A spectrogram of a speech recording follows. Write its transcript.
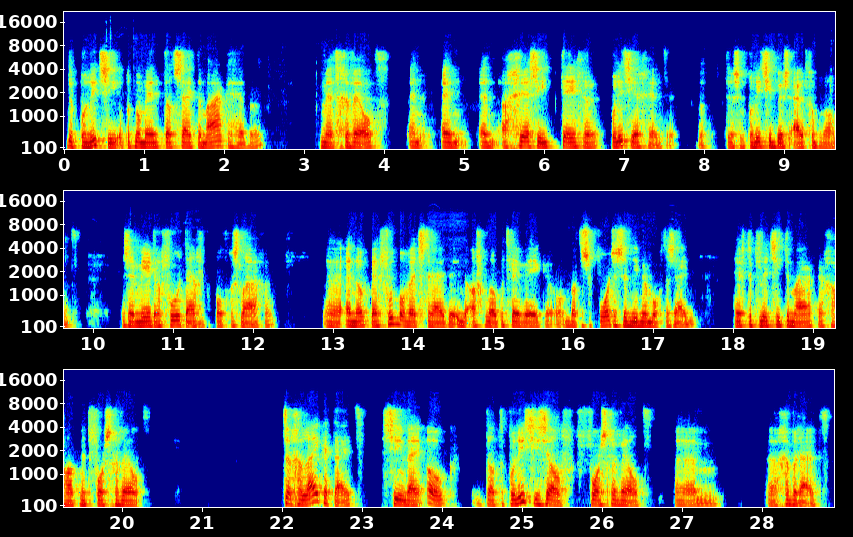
de politie op het moment dat zij te maken hebben met geweld en, en, en agressie tegen politieagenten. Er is een politiebus uitgebrand. Er zijn meerdere voertuigen kapotgeslagen. Uh, en ook bij voetbalwedstrijden in de afgelopen twee weken, omdat de supporters er niet meer mochten zijn, heeft de politie te maken gehad met fors geweld. Tegelijkertijd zien wij ook dat de politie zelf fors geweld um, uh, gebruikt.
